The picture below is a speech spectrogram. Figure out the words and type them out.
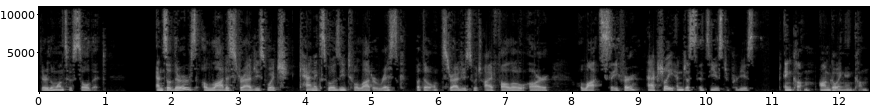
they're the ones who sold it. And so there's a lot of strategies which can expose you to a lot of risk, but the strategies which I follow are a lot safer actually, and just it's used to produce income, ongoing income.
